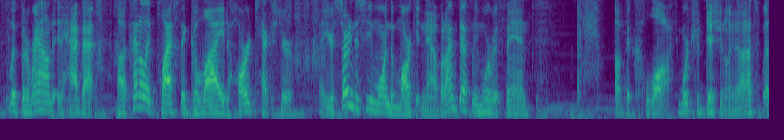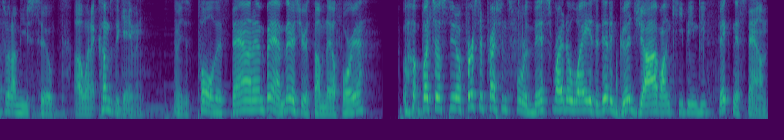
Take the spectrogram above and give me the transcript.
flip it around and have that uh, kind of like plastic glide hard texture that you're starting to see more in the market now, but I'm definitely more of a fan of the cloth, more traditional, you know, that's, that's what I'm used to uh, when it comes to gaming. Let me just pull this down and bam, there's your thumbnail for you. But just, you know, first impressions for this right away is it did a good job on keeping the thickness down.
